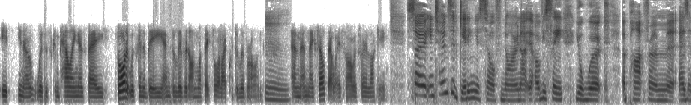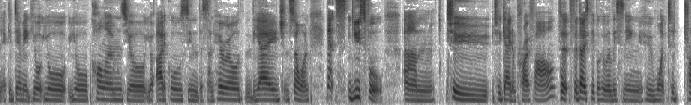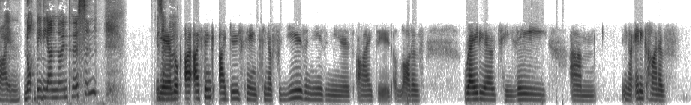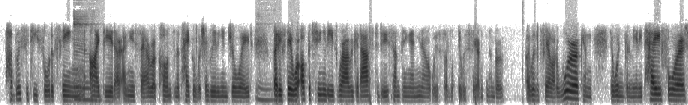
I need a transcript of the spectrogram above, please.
it, you know, was as compelling as they thought it was going to be and delivered on what they thought I could deliver on. Mm. And and they felt that way, so I was very lucky. So, in terms of getting yourself known, obviously your work, apart from uh, as an academic, your your your columns, your your articles in the Sun Herald, the Age, and so on, that's useful um, to to gain a profile for for those people who are listening who want to try and not be the unknown person. Is yeah, right? look, I, I think I do think you know for years and years and years I did a lot of radio, TV, um, you know, any kind of publicity sort of thing Mm. I did. I, I to say I wrote columns in the paper, which I really enjoyed. Mm. But if there were opportunities where I would get asked to do something, and you know, it was a, it was a fair number of, it was a fair lot of work, and there wasn't going to be any pay for it.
